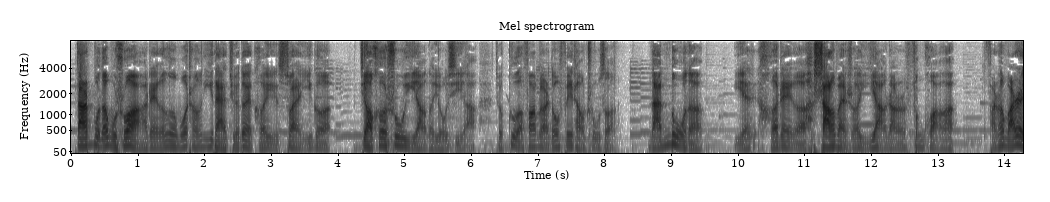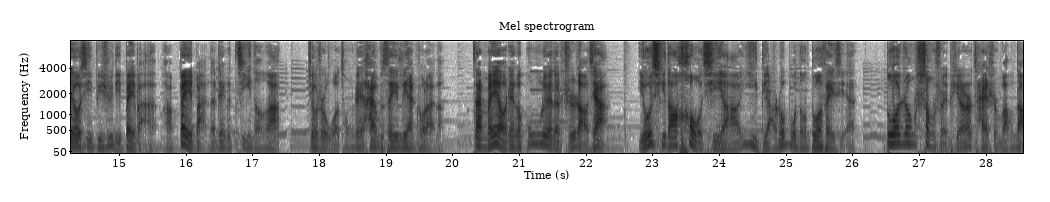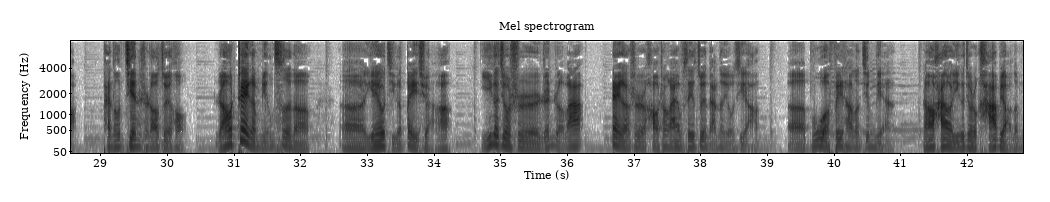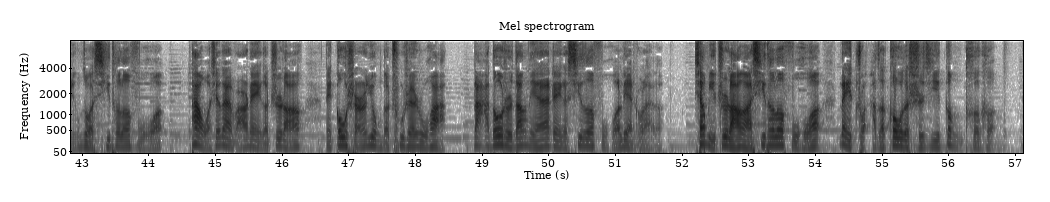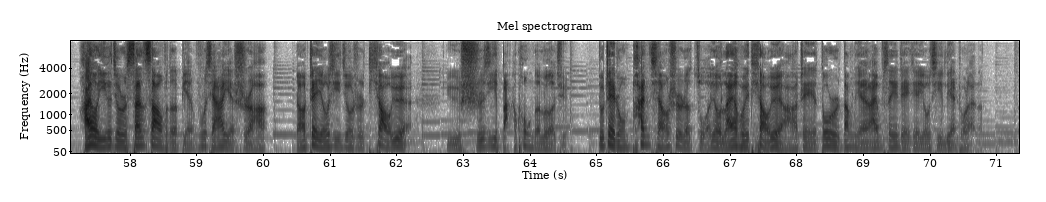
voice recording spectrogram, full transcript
但是不得不说啊，这个《恶魔城一代》绝对可以算一个教科书一样的游戏啊。就各方面都非常出色，难度呢也和这个沙罗曼蛇一样让人疯狂啊！反正玩这游戏必须得背板啊，背板的这个技能啊，就是我从这 FC 练出来的。在没有这个攻略的指导下，尤其到后期啊，一点都不能多费血，多扔圣水瓶才是王道，才能坚持到最后。然后这个名次呢，呃，也有几个备选啊，一个就是忍者蛙。这个是号称 FC 最难的游戏啊，呃，不过非常的经典。然后还有一个就是卡表的名作《希特勒复活》。看我现在玩那个《只狼》，那钩绳用的出神入化，那都是当年这个希特勒复活练出来的。相比《只狼》啊，《希特勒复活》那爪子勾的时机更苛刻。还有一个就是三 soft 的蝙蝠侠也是啊。然后这游戏就是跳跃与时机把控的乐趣。就这种攀墙式的左右来回跳跃啊，这些都是当年 FC 这些游戏练出来的。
